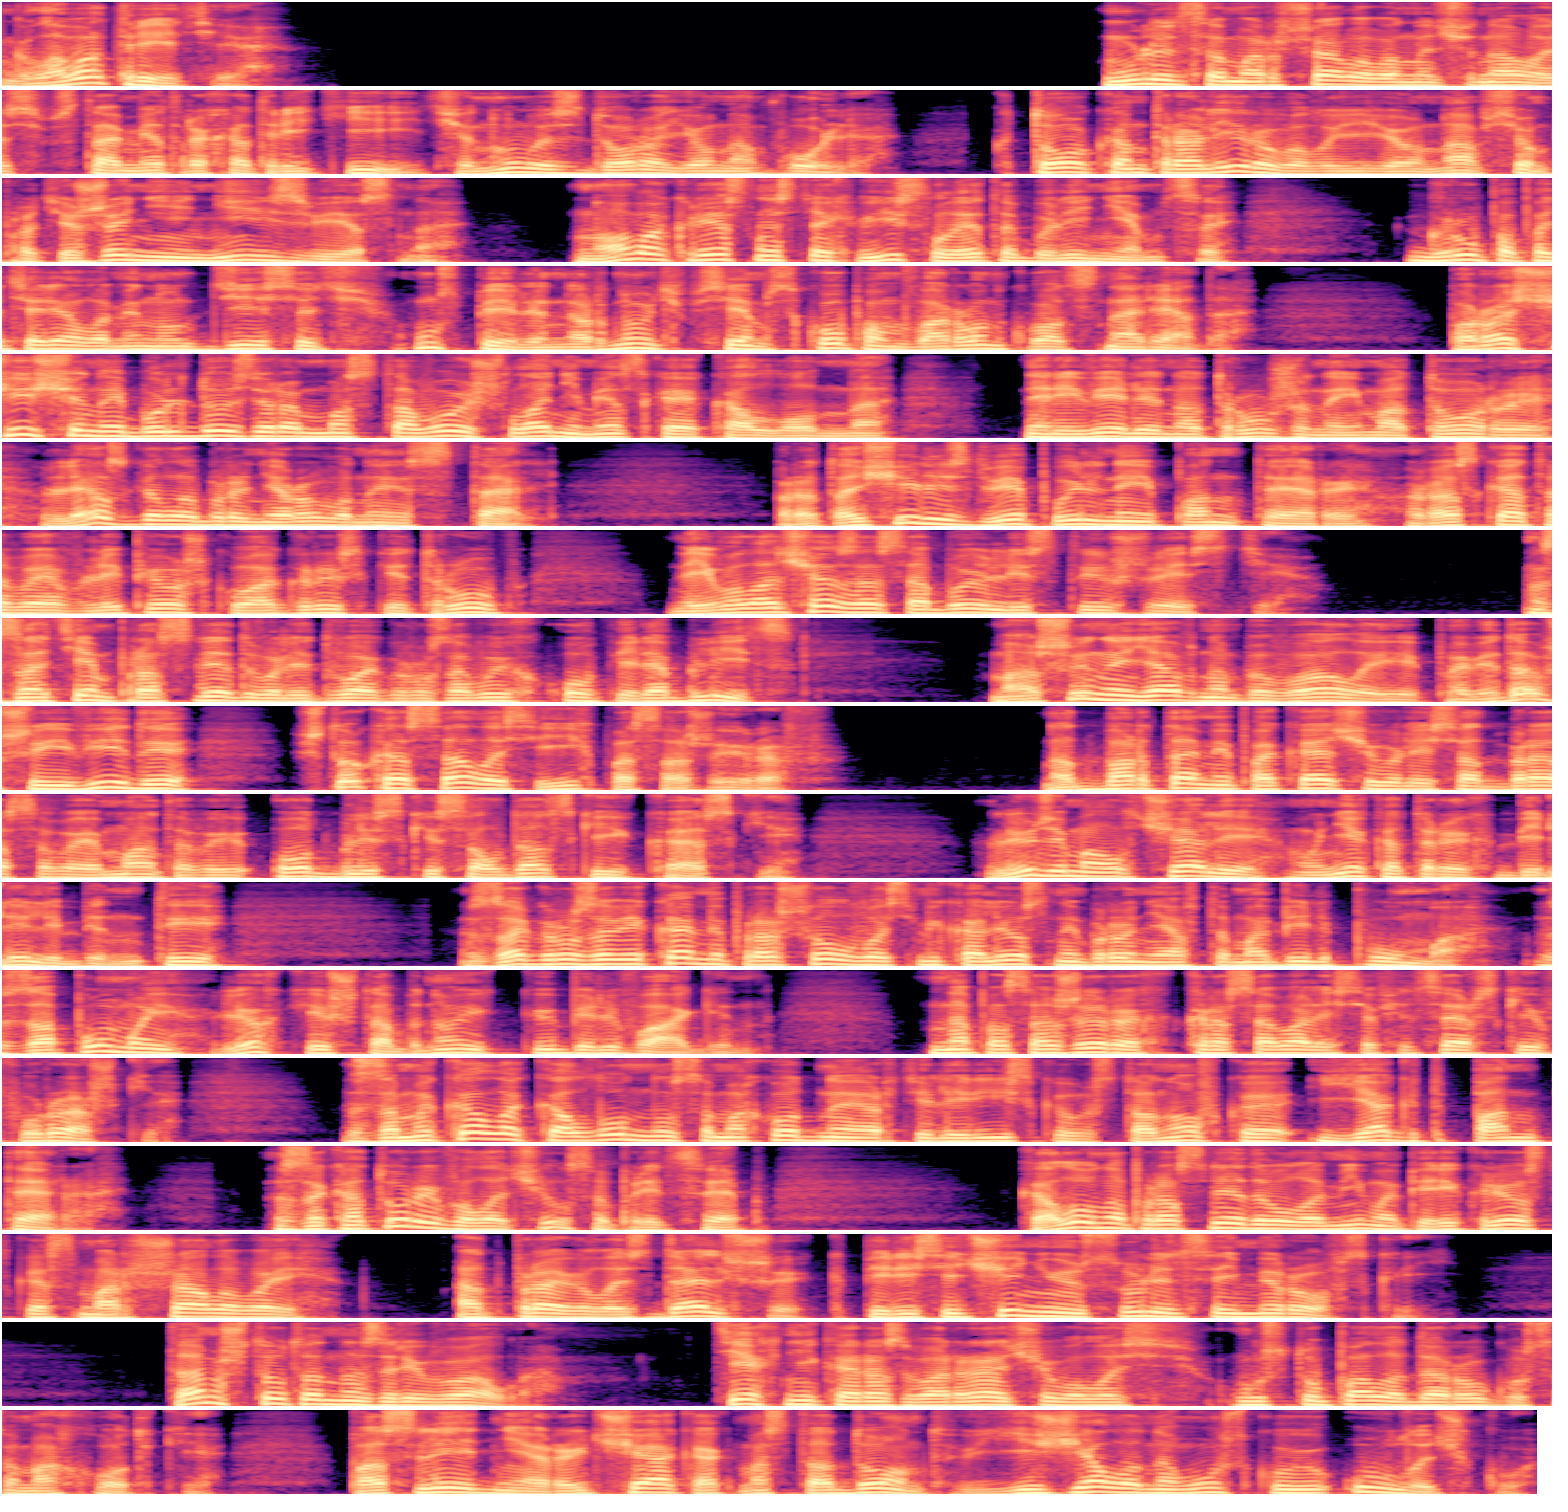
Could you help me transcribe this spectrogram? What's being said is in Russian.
Глава третья. Улица Маршалова начиналась в ста метрах от реки и тянулась до района Воля. Кто контролировал ее на всем протяжении, неизвестно. Но в окрестностях Вислы это были немцы. Группа потеряла минут десять, успели нырнуть всем скопом в воронку от снаряда. По расчищенной бульдозером мостовой шла немецкая колонна. Ревели натруженные моторы, лязгала бронированная сталь. Протащились две пыльные пантеры, раскатывая в лепешку огрызки труб и волоча за собой листы жести. Затем проследовали два грузовых «Опеля Блиц». Машины явно бывалые, повидавшие виды, что касалось и их пассажиров. Над бортами покачивались, отбрасывая матовые отблески, солдатские каски. Люди молчали, у некоторых белели бинты — за грузовиками прошел восьмиколесный бронеавтомобиль «Пума». За «Пумой» — легкий штабной «Кюбельваген». На пассажирах красовались офицерские фуражки. Замыкала колонну самоходная артиллерийская установка «Ягд Пантера», за которой волочился прицеп. Колонна проследовала мимо перекрестка с Маршаловой, отправилась дальше, к пересечению с улицей Мировской. Там что-то назревало. Техника разворачивалась, уступала дорогу самоходке. Последняя, рыча, как мастодонт, въезжала на узкую улочку.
